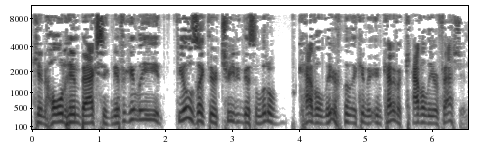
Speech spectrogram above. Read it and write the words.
can hold him back significantly? It feels like they're treating this a little cavalier, like in, in kind of a cavalier fashion.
